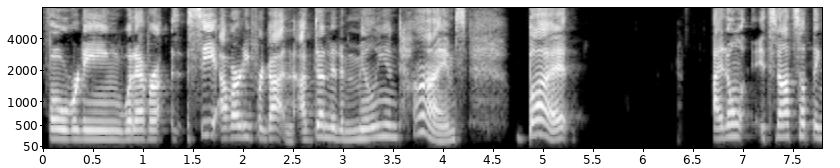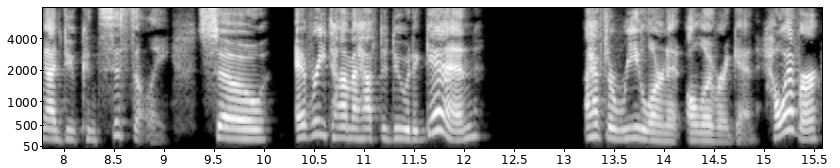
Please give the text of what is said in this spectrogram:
forwarding, whatever. See, I've already forgotten. I've done it a million times, but I don't, it's not something I do consistently. So every time I have to do it again, I have to relearn it all over again. However,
